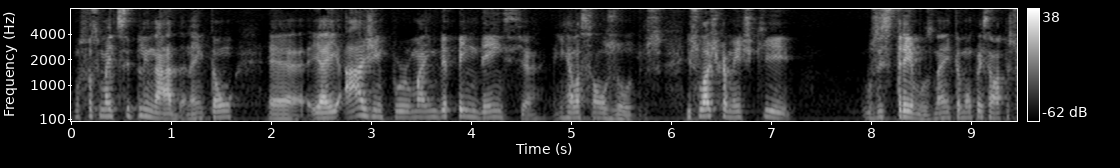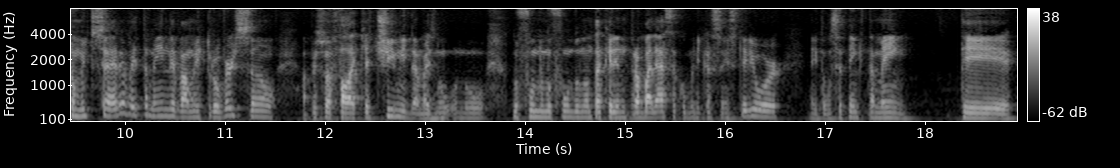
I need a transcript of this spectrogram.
como se fosse mais disciplinada. Né? Então, é, e aí agem por uma independência em relação aos outros. Isso logicamente que os extremos, né? Então vamos pensar, uma pessoa muito séria vai também levar uma introversão, a pessoa fala que é tímida, mas no, no, no fundo, no fundo, não está querendo trabalhar essa comunicação exterior. Né? Então você tem que também ter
